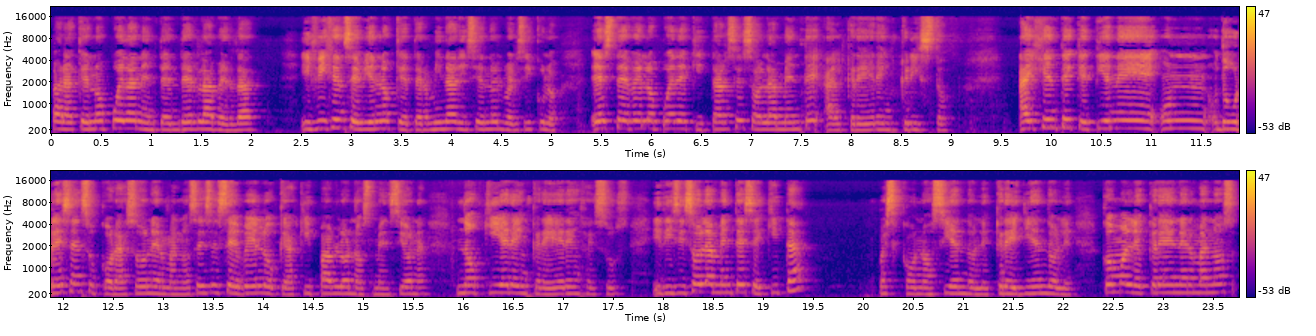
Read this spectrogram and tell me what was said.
para que no puedan entender la verdad. Y fíjense bien lo que termina diciendo el versículo. Este velo puede quitarse solamente al creer en Cristo. Hay gente que tiene un dureza en su corazón, hermanos. Es ese velo que aquí Pablo nos menciona. No quieren creer en Jesús. Y dice, solamente se quita, pues conociéndole, creyéndole. ¿Cómo le creen, hermanos?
